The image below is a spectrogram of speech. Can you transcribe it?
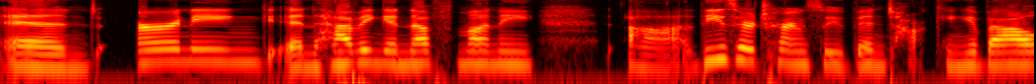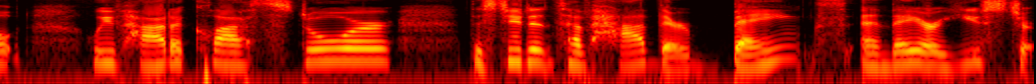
and earning and having enough money, uh, these are terms we've been talking about. We've had a class store. The students have had their banks and they are used to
